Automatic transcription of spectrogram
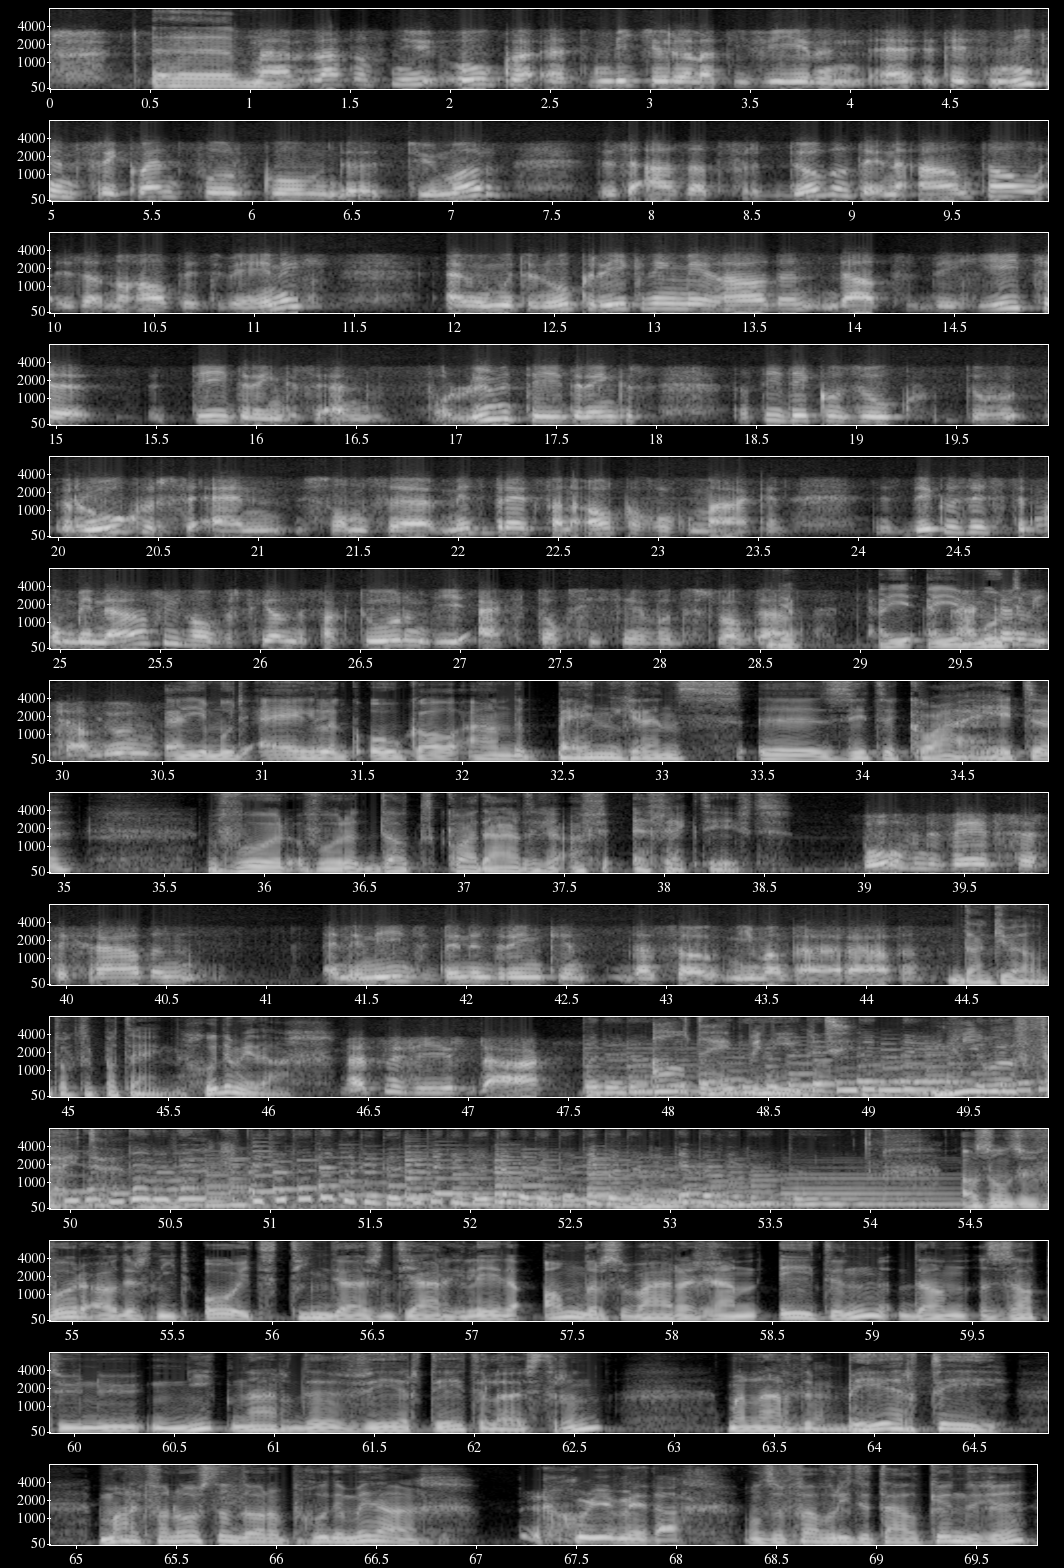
Um... Maar laat ons nu ook het een beetje relativeren. Het is niet een frequent voorkomende tumor. Dus als dat verdubbelt in aantal, is dat nog altijd weinig. En we moeten ook rekening mee houden dat de hete theedrinkers en volume theedrinkers, dat die dikwijls ook de rokers en soms uh, misbruik van alcohol maken. Dus dikwijls is het een combinatie van verschillende factoren die echt toxisch zijn voor de slokdarm. Ja. En je, en je moet, iets aan doen. En je moet eigenlijk ook al aan de pijngrens uh, zitten qua hitte voor, voor het dat kwaadaardige effect heeft. Boven de 65 graden En ineens binnendrinken, dat zou niemand aanraden. Dankjewel, dokter Patijn. Goedemiddag. Met plezier, dag. Altijd benieuwd. Nieuwe feiten. Als onze voorouders niet ooit 10.000 jaar geleden anders waren gaan eten, dan zat u nu niet naar de VRT te luisteren, maar naar de BRT. Mark van Oostendorp, goedemiddag. Goedemiddag. Onze favoriete taalkundige.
